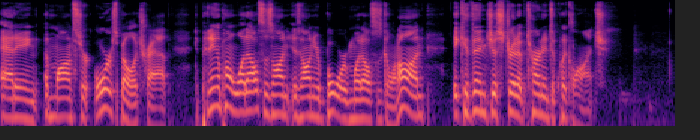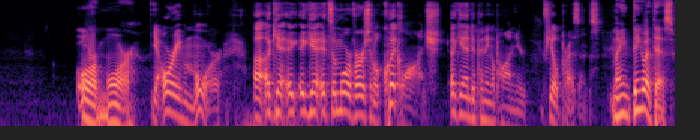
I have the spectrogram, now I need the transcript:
adding a monster or spell a trap, depending upon what else is on is on your board and what else is going on, it could then just straight up turn into quick launch. Or more. Yeah, or even more. Uh, again, again, it's a more versatile quick launch. Again, depending upon your field presence. I mean, think about this.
